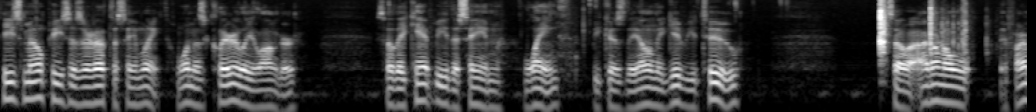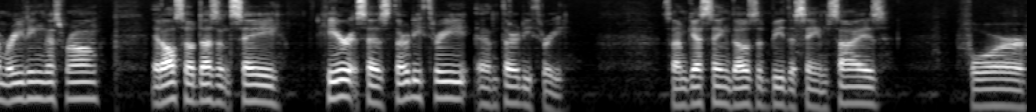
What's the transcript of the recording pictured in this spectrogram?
these male pieces are not the same length. One is clearly longer. So they can't be the same length because they only give you two. So I don't know if I'm reading this wrong. It also doesn't say, here it says 33 and 33. So I'm guessing those would be the same size for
